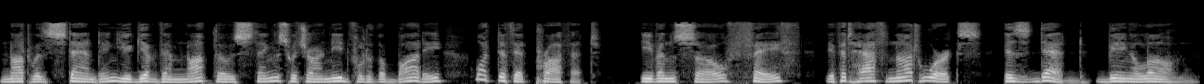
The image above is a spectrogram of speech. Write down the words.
notwithstanding ye give them not those things which are needful to the body, what doth it profit? Even so faith, if it hath not works, is dead, being alone.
